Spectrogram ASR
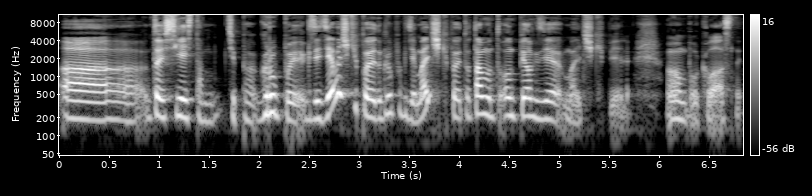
э, то есть есть там типа группы, где девочки поют, группы, где мальчики поют, а там вот он пел, где мальчики пели, он был классный.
